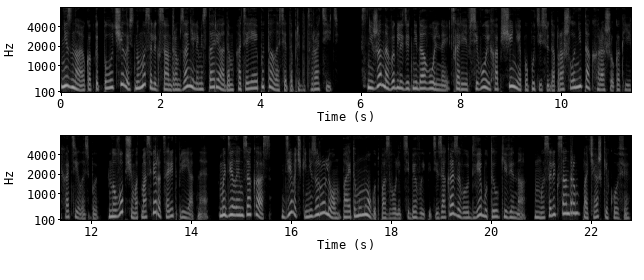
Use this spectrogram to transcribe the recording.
Не знаю, как так получилось, но мы с Александром заняли места рядом, хотя я и пыталась это предотвратить. Снежана выглядит недовольной. Скорее всего, их общение по пути сюда прошло не так хорошо, как ей хотелось бы. Но, в общем, атмосфера царит приятная. Мы делаем заказ. Девочки не за рулем, поэтому могут позволить себе выпить и заказывают две бутылки вина. Мы с Александром по чашке кофе.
